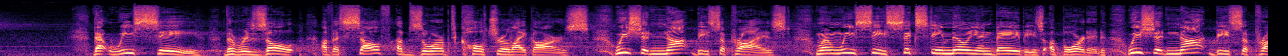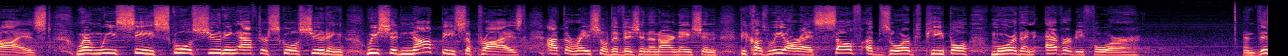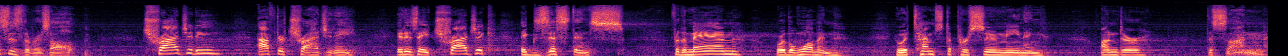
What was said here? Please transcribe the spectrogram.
that we see the result of a self absorbed culture like ours. We should not be surprised when we see 60 million babies aborted. We should not be surprised when we see school shooting after school shooting. We should not be surprised at the racial division in our nation because we are a self absorbed people more than ever before. And this is the result tragedy after tragedy it is a tragic existence for the man or the woman who attempts to pursue meaning under the sun.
